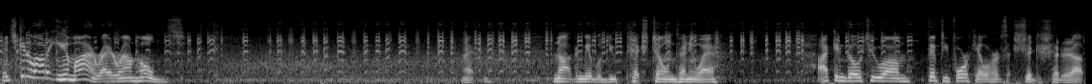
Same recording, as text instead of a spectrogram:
they just get a lot of EMI right around homes. Right. Not gonna be able to do pitch tones anyway. I can go to um, 54 kilohertz. I should shut it up.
